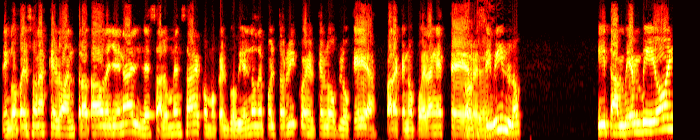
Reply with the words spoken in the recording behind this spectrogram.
tengo personas que lo han tratado de llenar y les sale un mensaje como que el gobierno de Puerto Rico es el que lo bloquea para que no puedan este recibirlo. Y también vi hoy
